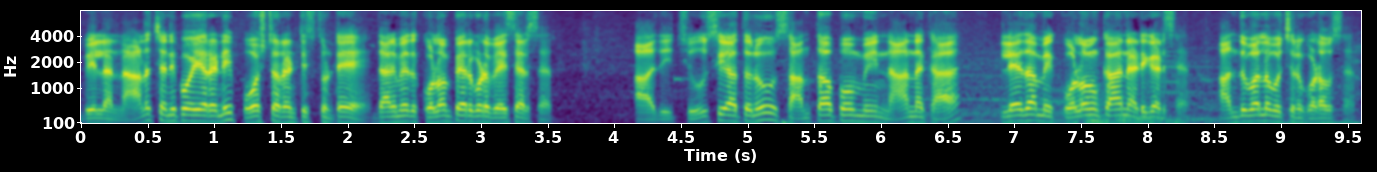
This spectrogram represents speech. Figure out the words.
వీళ్ళ నాన్న చనిపోయారని పోస్టర్ అంటిస్తుంటే దాని మీద కులం పేరు కూడా వేశారు సార్. అది చూసి అతను సంతాపం మీ నాన్నక లేదా మీ కులం కా అని అడిగాడు సార్. అందువల్ల వచ్చిన గొడవ సార్.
